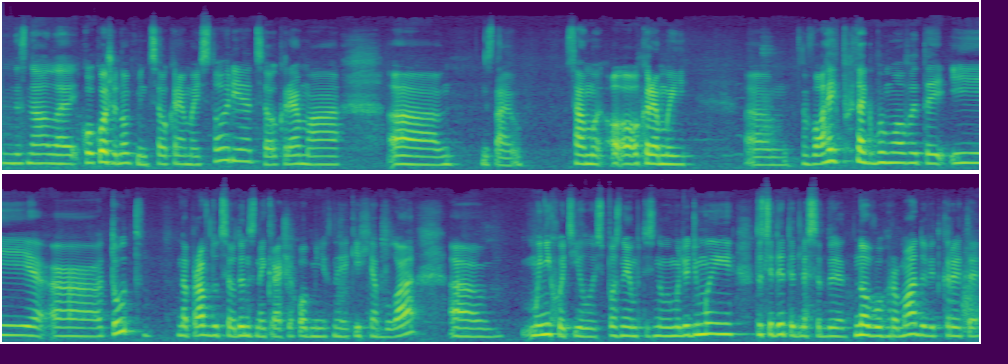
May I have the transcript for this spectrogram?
не знала. Ко- Кожен обмін це окрема історія, це окрема, е, не знаю, саме окремий вайб, так би мовити. І е, тут, направду, це один з найкращих обмінів, на яких я була. Е, мені хотілося познайомитися з новими людьми, дослідити для себе нову громаду, відкрити,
